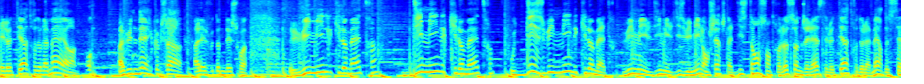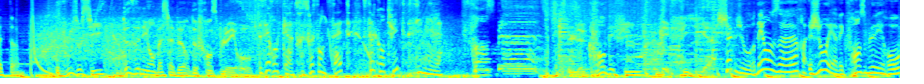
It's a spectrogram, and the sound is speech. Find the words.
et le théâtre de la mer À vue de nez, comme ça. Allez, je vous donne des choix. 8000 kilomètres, 10 000 kilomètres ou 18 000 kilomètres? 8 000, 10 000, 18 000, on cherche la distance entre Los Angeles et le théâtre de la mer de 7. Vous aussi, devenez ambassadeur de France Bleu Héros. 04 67 58 6000. Le grand défi des filles. Chaque jour, dès 11h, jouez avec France Bleu Héros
